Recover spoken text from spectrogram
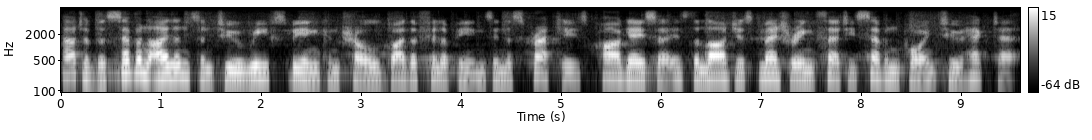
Out of the seven islands and two reefs being controlled by the Philippines in the Spratlys, Pag-asa is the largest measuring 37.2 hectares.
